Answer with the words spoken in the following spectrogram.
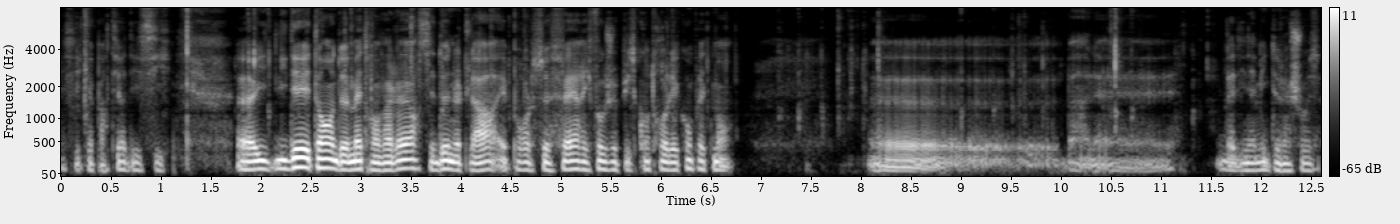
Ainsi qu'à partir d'ici. Euh, l'idée étant de mettre en valeur ces deux notes-là, et pour ce faire, il faut que je puisse contrôler complètement ben, la dynamique de la chose.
